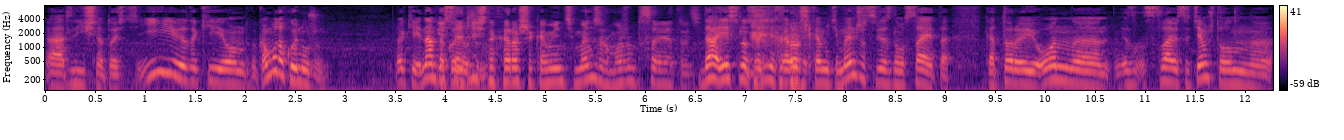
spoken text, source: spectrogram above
отлично, то есть, и такие он кому такой нужен? Окей, нам Если такой нужен. отлично хороший комьюнити-менеджер, можем посоветовать. Да, есть у нас один хороший комьюнити-менеджер связанного сайта, который, он э, славится тем, что он э,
